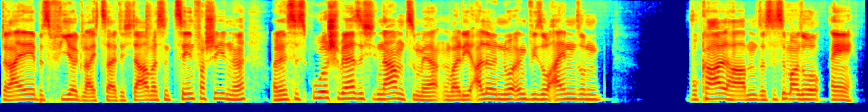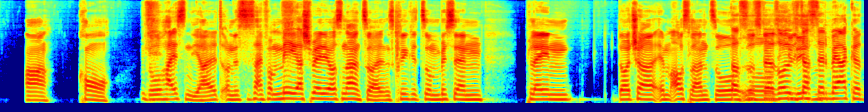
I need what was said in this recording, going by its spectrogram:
drei bis vier gleichzeitig da, aber es sind zehn verschiedene. Und dann ist es urschwer, sich die Namen zu merken, weil die alle nur irgendwie so einen, so ein Vokal haben. Das ist immer Mhm. so, äh, ah, con. So heißen die halt. Und es ist einfach mega schwer, die auseinanderzuhalten. Es klingt jetzt so ein bisschen plain Deutscher im Ausland. So, das ist, so wer soll sich das denn merken?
